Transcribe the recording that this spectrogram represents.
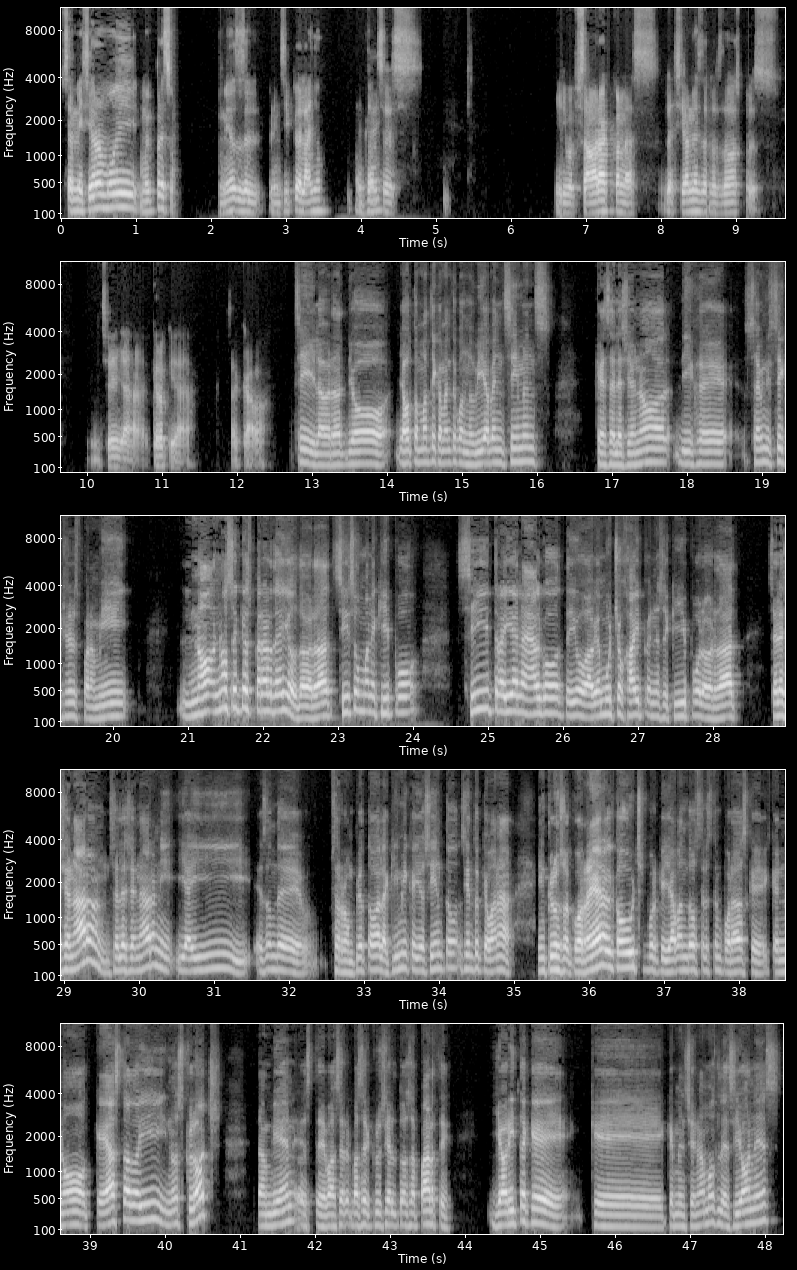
se me hicieron muy, muy presumidos desde el principio del año. Entonces, y pues ahora con las lesiones de los dos, pues sí, ya creo que ya se acaba. Sí, la verdad, yo ya automáticamente cuando vi a Ben Simmons que se lesionó, dije, 76ers para mí, no, no sé qué esperar de ellos, la verdad, sí son un buen equipo, sí traían algo, te digo, había mucho hype en ese equipo, la verdad, se lesionaron, se lesionaron y, y ahí es donde se rompió toda la química, yo siento, siento que van a incluso correr al coach porque ya van dos, tres temporadas que, que no, que ha estado ahí y no es clutch, también este, va, a ser, va a ser crucial toda esa parte. Y ahorita que, que, que mencionamos lesiones,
